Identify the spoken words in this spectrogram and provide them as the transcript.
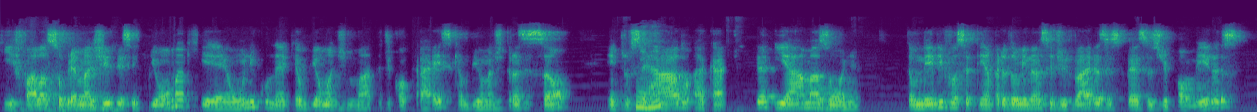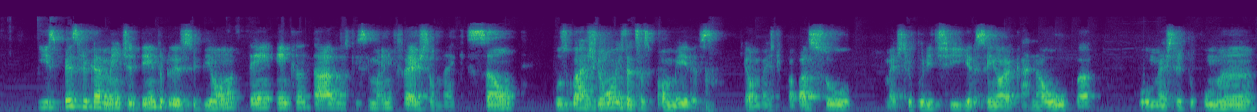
que fala sobre a magia desse bioma, que é único, né, que é o bioma de mata de cocais, que é um bioma de transição entre o uhum. Cerrado, a Caatinga e a Amazônia. Então, nele você tem a predominância de várias espécies de palmeiras, e especificamente dentro desse bioma tem encantados que se manifestam, né, que são os guardiões dessas palmeiras, que é o mestre Babassu, o mestre Buriti, a senhora Carnaúba, o mestre Tucumã,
